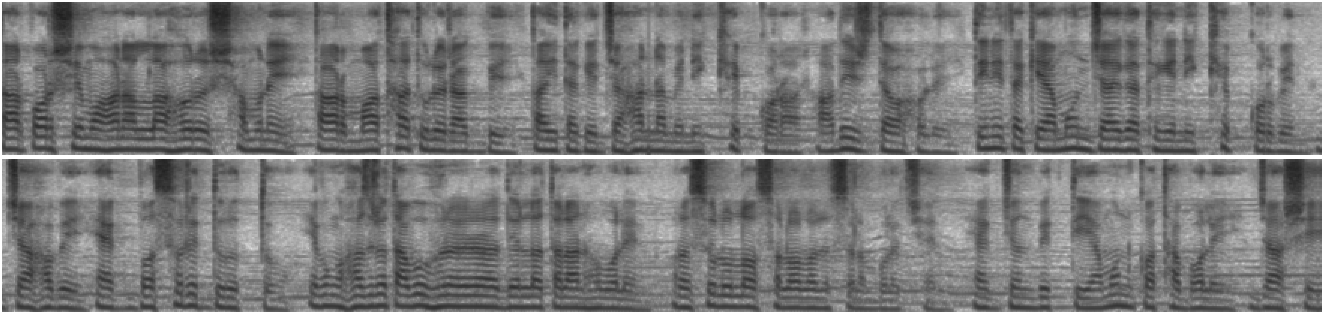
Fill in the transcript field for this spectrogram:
তারপর সে মহান আল্লাহর সামনে তার মাথা তুলে রাখবে, তাই তাকে জাহান নামে নিক্ষেপ করার আদেশ দেওয়া হলে। তিনি তাকে এমন জায়গা থেকে নিক্ষেপ করবেন, যা হবে এক বছরের দূরত্ব। এবং হজরত আবু হুরাইরাদিল্লাহ তালানহ বলেন রসুল্লাহ সাল্লাহ সাল্লাম বলেছেন একজন ব্যক্তি এমন কথা বলে যা সে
